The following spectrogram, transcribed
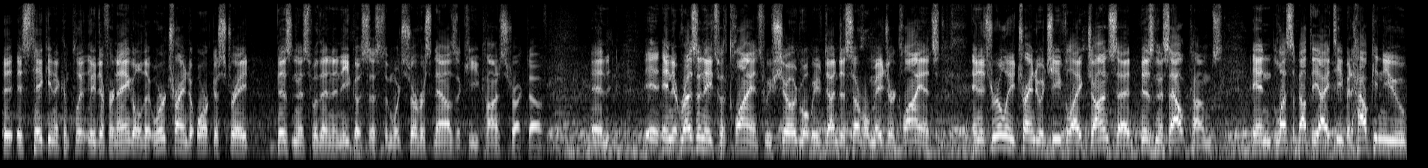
is taking a completely different angle that we're trying to orchestrate business within an ecosystem, which ServiceNow is a key construct of. And, and it resonates with clients. We've showed what we've done to several major clients, and it's really trying to achieve, like John said, business outcomes, and less about the IT, but how can you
